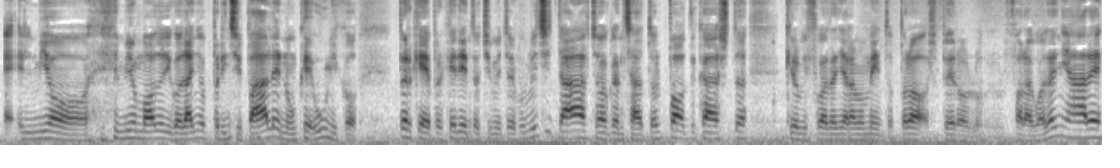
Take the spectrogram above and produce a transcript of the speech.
è il mio, il mio, modo di guadagno principale, nonché unico. Perché? Perché dentro ci metto le pubblicità, ci ho agganciato il podcast che non mi fa guadagnare al momento, però spero lo, farà guadagnare,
